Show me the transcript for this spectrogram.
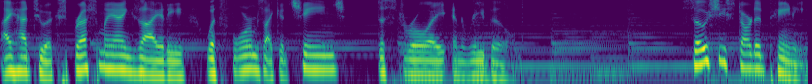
I had to express my anxiety with forms I could change, destroy, and rebuild. So she started painting,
